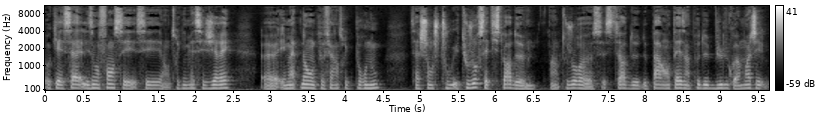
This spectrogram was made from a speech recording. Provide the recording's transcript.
ok, ça, les enfants, c'est, c'est entre guillemets, c'est géré. et maintenant, on peut faire un truc pour nous ça change tout. Et toujours cette histoire de, enfin toujours euh, cette histoire de, de, parenthèse, un peu de bulle quoi. Moi j'ai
